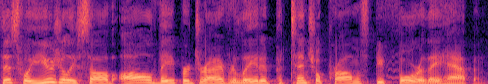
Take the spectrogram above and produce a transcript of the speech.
This will usually solve all vapor drive related potential problems before they happen.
